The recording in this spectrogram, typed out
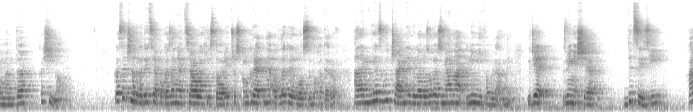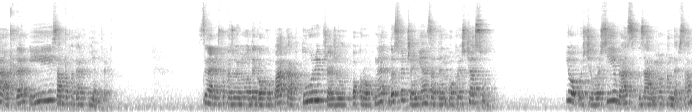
o Monte Cassino. Klasyczna tradycja pokazania całej historii przez konkretne, odległe losy bohaterów, ale niezwyczajna wielorazowa zmiana linii fabularnej, gdzie zmienia się decyzji, charakter i sam bohater Jędrek. Scenariusz pokazuje młodego chłopaka, który przeżył okropne doświadczenia za ten okres czasu i opuścił Rosję wraz z armią Andersa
